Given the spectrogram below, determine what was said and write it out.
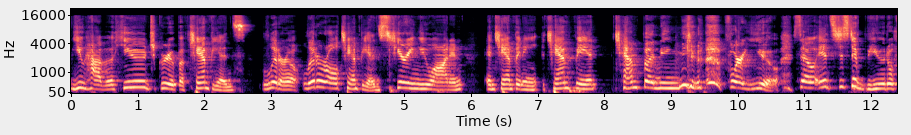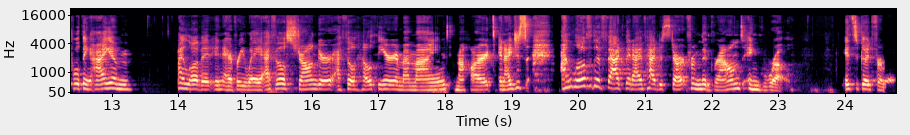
You have a huge group of champions literal literal champions cheering you on and and championing champion championing you for you. So it's just a beautiful thing. I am I love it in every way. I feel stronger. I feel healthier in my mind, my heart. And I just, I love the fact that I've had to start from the ground and grow. It's good for me.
